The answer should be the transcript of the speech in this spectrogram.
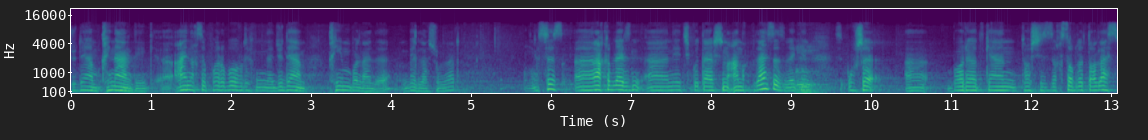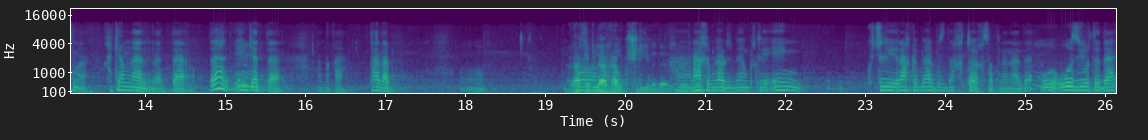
juda yam qiynaldik. Ayniqsa powerliftingda juda yam qiyin bo'ladi bellashuvlar. Siz e, raqiblaringizni e, necha ko'tarishini aniq bilasiz lekin o'sha e, borayotgan toshingizni hisoblata olasizmi? Hakamlarda da eng katta anaqa talab. Raqiblar ham kuchlimidi ha raqiblar juda yam kuchli eng kuchli raqiblar bizda xitoy hisoblanadi. U o'z yurtida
